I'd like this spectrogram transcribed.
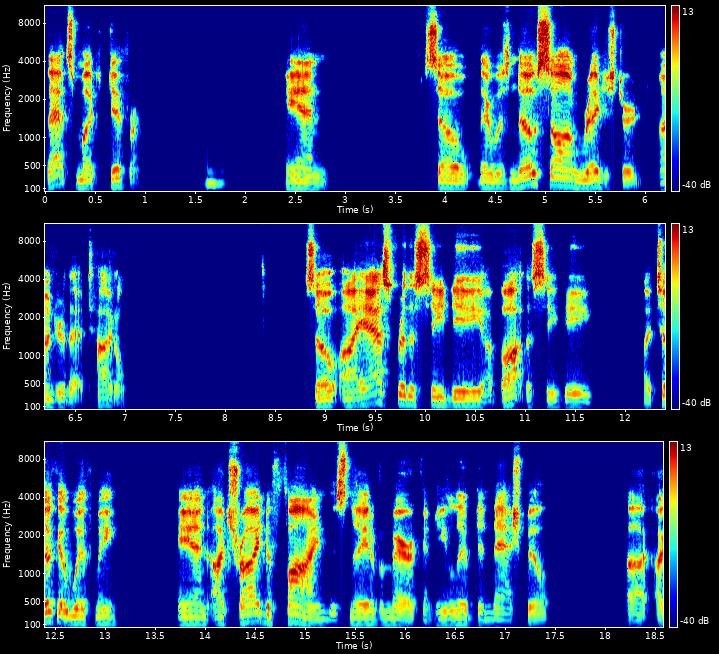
that's much different. Mm-hmm. And so there was no song registered under that title. So I asked for the CD, I bought the CD, I took it with me, and I tried to find this Native American. He lived in Nashville. Uh, I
